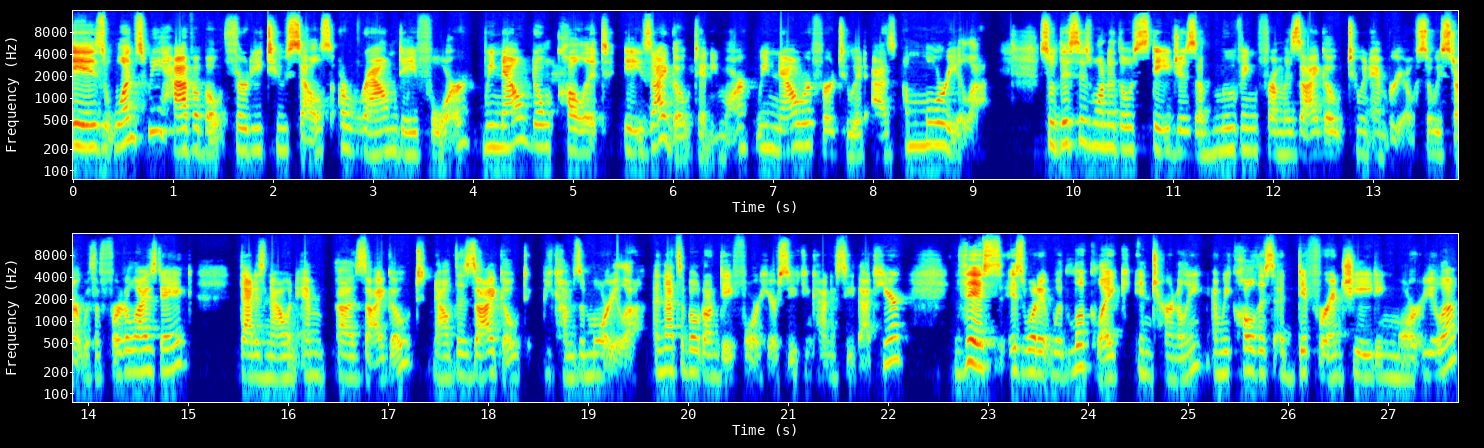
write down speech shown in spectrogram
is once we have about 32 cells around day four, we now don't call it a zygote anymore. We now refer to it as a morula. So this is one of those stages of moving from a zygote to an embryo. So we start with a fertilized egg, that is now an em, uh, zygote. Now the zygote becomes a morula, and that's about on day four here. So you can kind of see that here. This is what it would look like internally, and we call this a differentiating morula.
